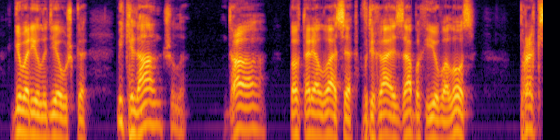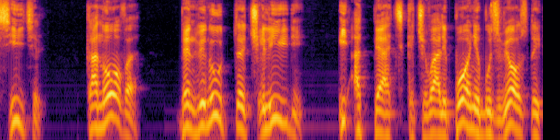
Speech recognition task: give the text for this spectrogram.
— говорила девушка, — «Микеланджело». «Да», — повторял Вася, вдыхая запах ее волос. «Прокситель! Канова! Бенвенутто Челлини!» И опять кочевали по небу звезды,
